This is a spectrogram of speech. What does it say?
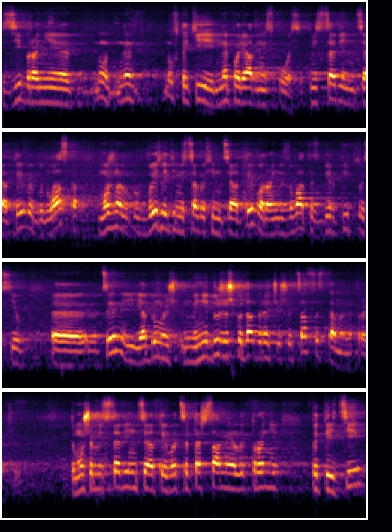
зібрані ну, не, ну, в такий непорядний спосіб. Місцеві ініціативи, будь ласка, можна в вигляді місцевих ініціатив організувати збір підписів е, цим. І я думаю, що мені дуже шкода, до речі, що ця система не працює. Тому що місцеві ініціативи це теж самі електронні петиції.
